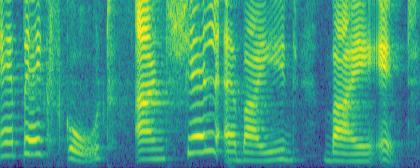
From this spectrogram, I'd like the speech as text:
apex court and shall abide by it.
